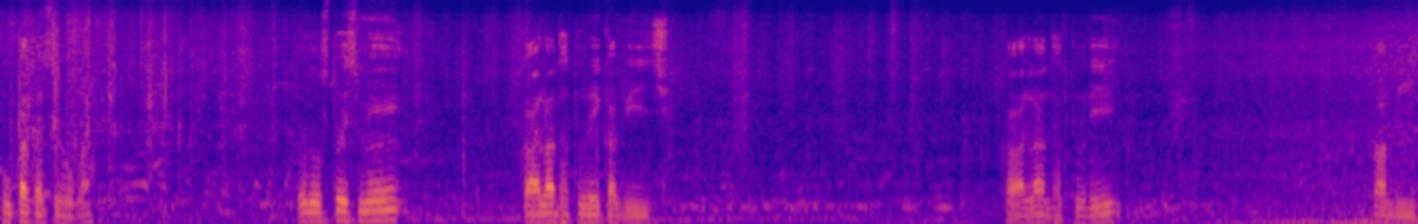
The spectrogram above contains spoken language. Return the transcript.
भूखा कैसे होगा? तो दोस्तों, इसमें काला धतूरे का बीज। काला धतूरे का बीज।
